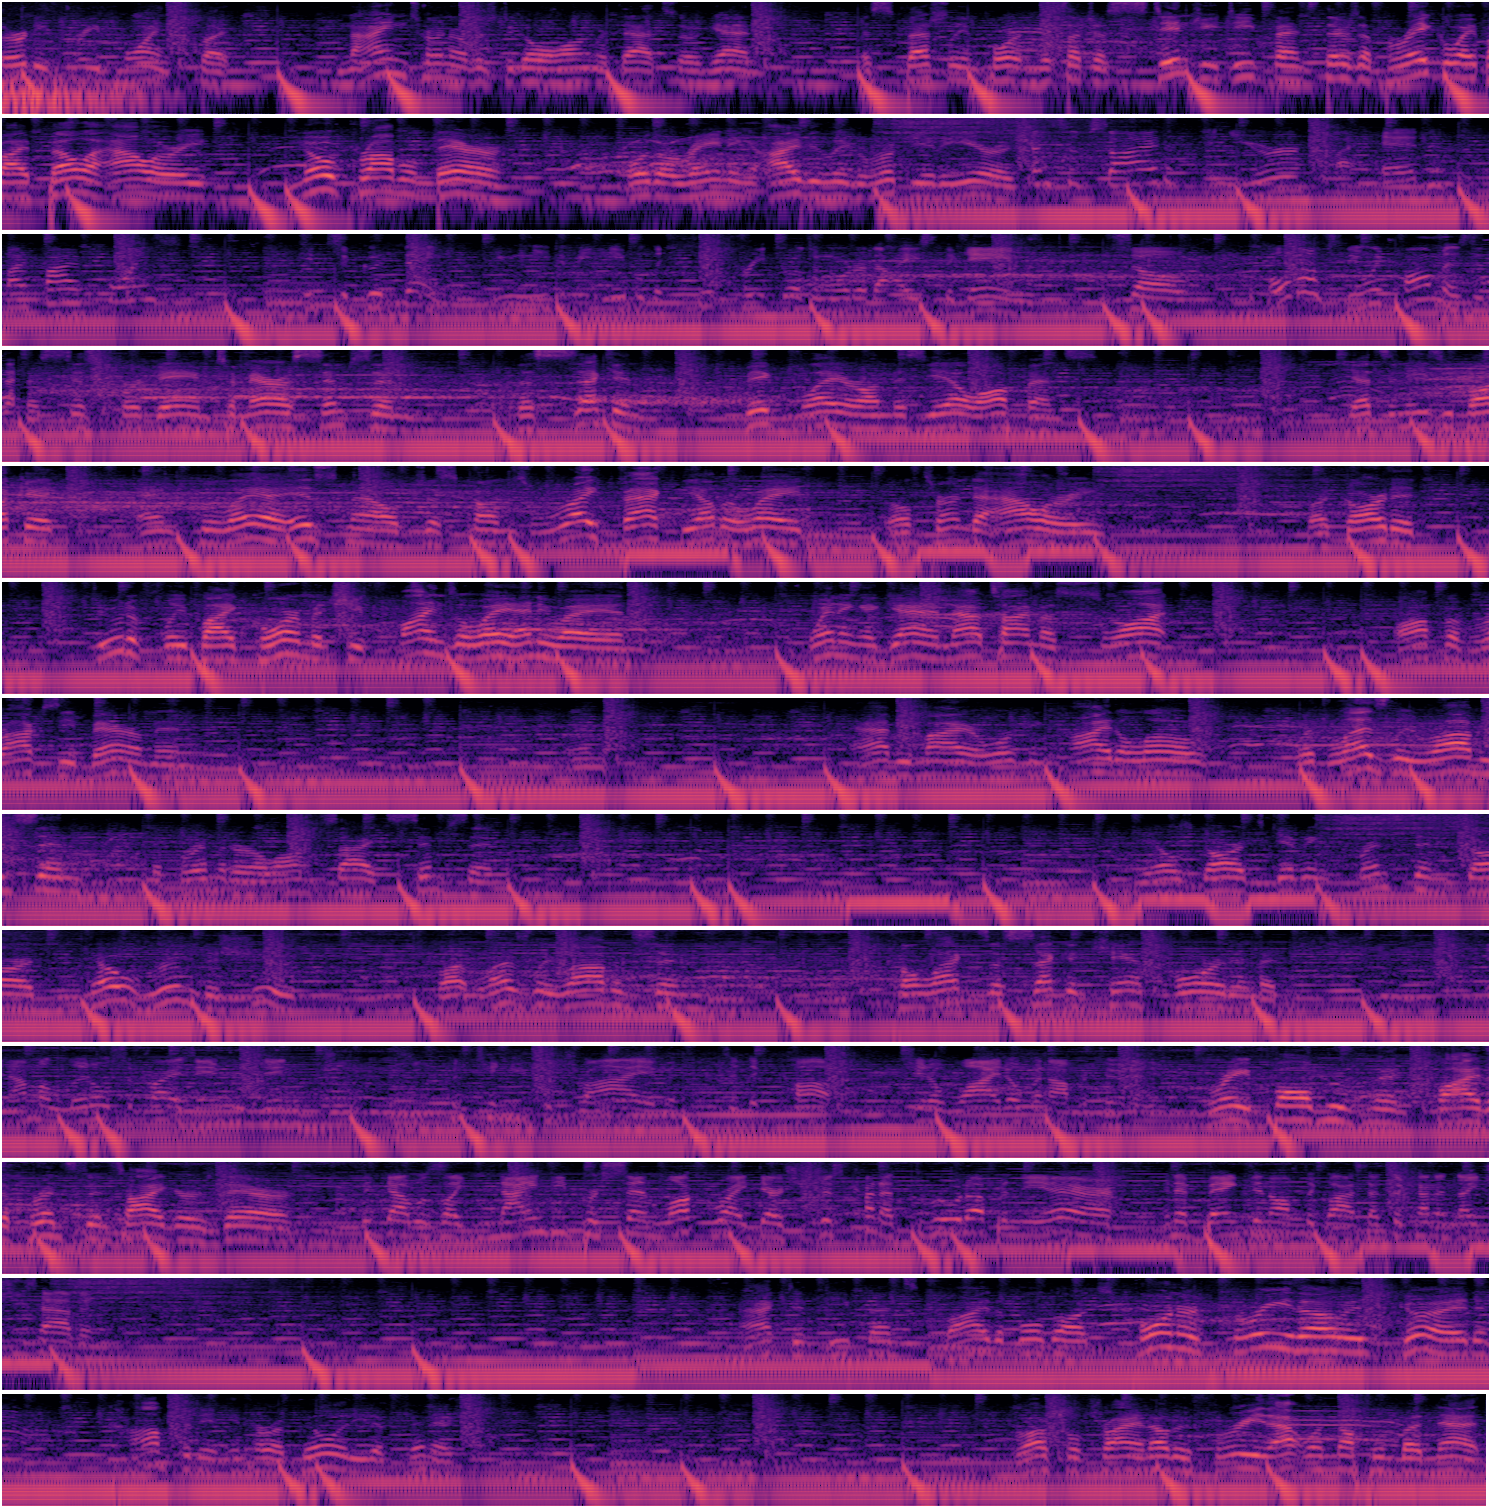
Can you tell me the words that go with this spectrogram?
33 points, but nine turnovers to go along with that. So again, especially important with such a stingy defense. There's a breakaway by Bella Alarie. No problem there for the reigning Ivy League Rookie of the Year. Defensive side, and you're ahead by five points, it's a good thing. You need to be able to hit free throws in order to ice the game. So, Bulldogs, the only problem is, is that Assists per game. Tamara Simpson, the second big player on this Yale offense, gets an easy bucket, and Kulea Ismail just comes right back the other way. They'll turn to Alarie, but guarded dutifully by Gorman. She finds a way anyway and winning again. Now time a swat off of Roxy Barahman. And Abby Meyer working high to low with Leslie Robinson in the perimeter alongside Simpson. Yale's guards giving Princeton's guards no room to shoot, but Leslie Robinson collects a second chance for it. And And I'm a little surprised Andrew didn't continue to drive to the cup. She had a wide open opportunity. great ball movement by the Princeton Tigers there. I think that was like 90% luck right there. She just kind of threw it up in the air and it banked in off the glass. That's the kind of night she's having. Active defense by the Bulldogs. Corner three, though, is good. Confident in her ability to finish. Rush will try another three. That one, nothing but net.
